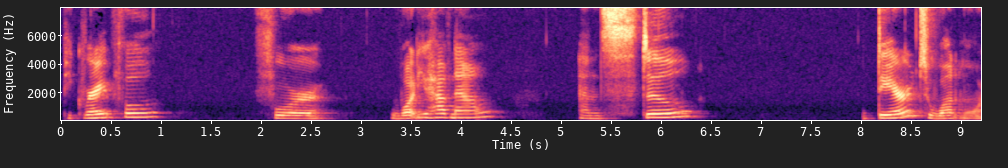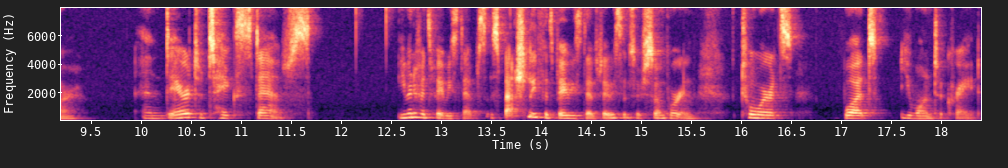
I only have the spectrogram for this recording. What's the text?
Be grateful for what you have now and still dare to want more and dare to take steps even if it's baby steps, especially if it's baby steps, baby steps are so important towards what you want to create.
